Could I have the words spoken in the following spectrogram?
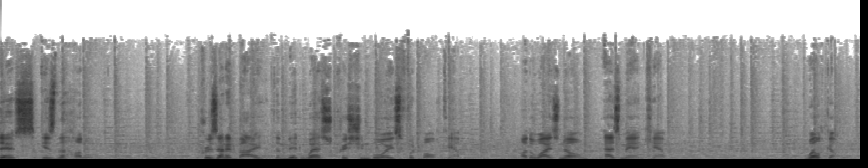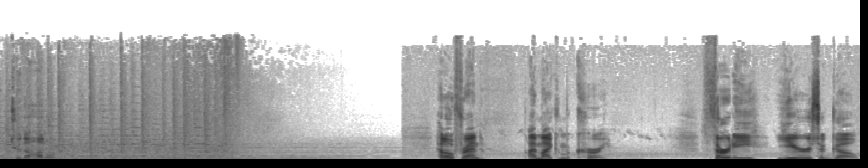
This is The Huddle, presented by the Midwest Christian Boys Football Camp, otherwise known as Man Camp. Welcome to The Huddle. Hello, friend. I'm Michael McCurry. 30 years ago,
